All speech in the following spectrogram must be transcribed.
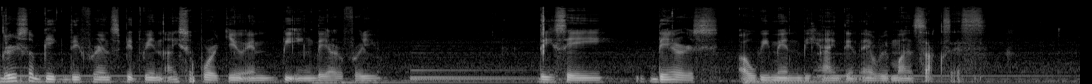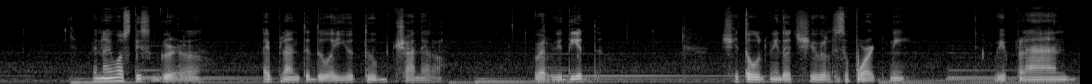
There's a big difference between I support you and being there for you. They say there's a woman behind in every man's success. When I was this girl, I planned to do a YouTube channel. Well, we did. She told me that she will support me. We planned,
